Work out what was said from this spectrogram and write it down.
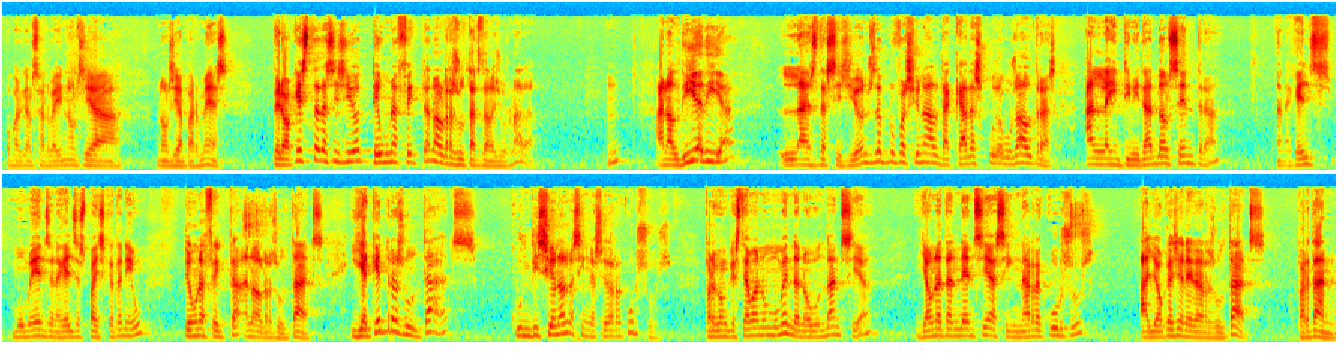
o perquè el servei no els hi ha, no els hi ha permès. Però aquesta decisió té un efecte en els resultats de la jornada. Mm? En el dia a dia, les decisions de professional de cadascú de vosaltres en la intimitat del centre, en aquells moments, en aquells espais que teniu, té un efecte en els resultats. I aquests resultats condicionen l'assignació de recursos. Perquè com que estem en un moment de no abundància, hi ha una tendència a assignar recursos a allò que genera resultats. Per tant,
